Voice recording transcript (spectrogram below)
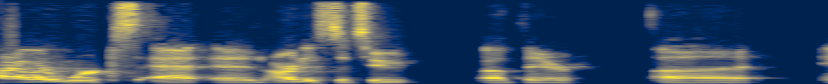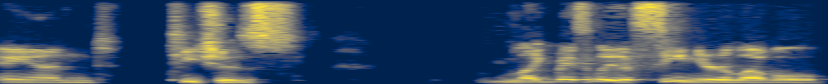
Tyler works at an art institute up there uh, and teaches like basically the senior level.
